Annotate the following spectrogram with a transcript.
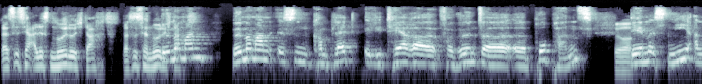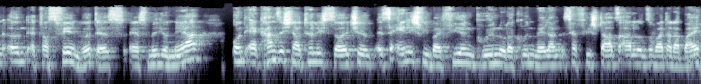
das ist ja alles null durchdacht, das ist ja null Böhmermann, durchdacht. Böhmermann ist ein komplett elitärer, verwöhnter äh, Popanz, ja. dem es nie an irgendetwas fehlen wird, er ist, er ist Millionär und er kann sich natürlich solche, ist ähnlich wie bei vielen Grünen oder Grünen Wählern, ist ja viel Staatsadel und so weiter dabei.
